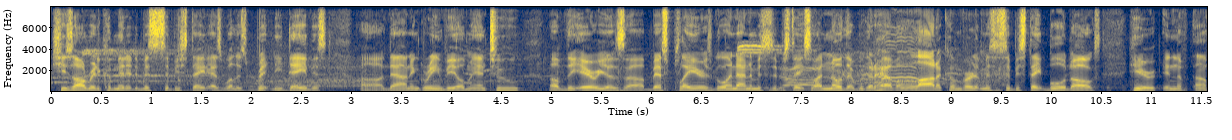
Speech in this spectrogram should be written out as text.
She's already committed to Mississippi State, as well as Brittany Davis uh, down in Greenville, man. Two of the area's uh, best players going down to Mississippi State. So I know that we're going to have a lot of converted Mississippi State Bulldogs here in the uh,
